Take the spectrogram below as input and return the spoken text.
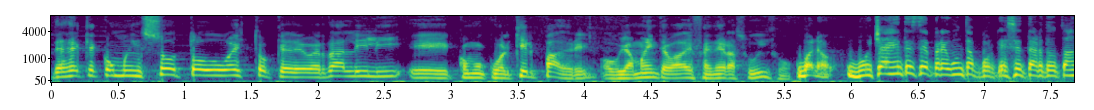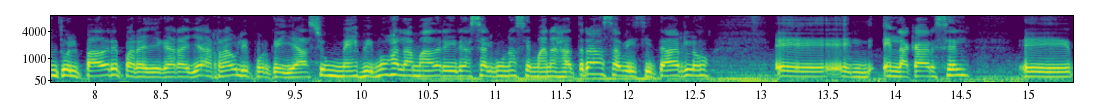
desde que comenzó todo esto, que de verdad Lili, eh, como cualquier padre, obviamente va a defender a su hijo. Bueno, mucha gente se pregunta por qué se tardó tanto el padre para llegar allá, Raúl, y porque ya hace un mes vimos a la madre ir hace algunas semanas atrás a visitarlo eh, en, en la cárcel. Eh,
